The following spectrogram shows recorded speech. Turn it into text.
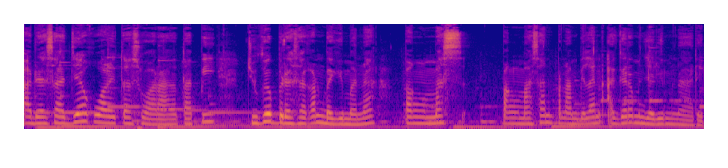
ada saja kualitas suara, tetapi juga berdasarkan bagaimana pengemas pengemasan penampilan agar menjadi menarik.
